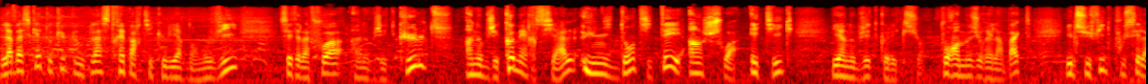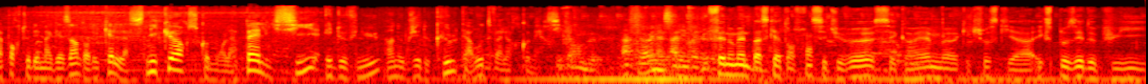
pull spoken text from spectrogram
La basket occupe une place très particulière dans nos vies. C'est à la fois un objet de culte, un objet commercial, une identité, un choix éthique et un objet de collection. Pour en mesurer l'impact, il suffit de pousser la porte des magasins dans lesquels la sneakers, comme on l'appelle ici, est devenue un objet de culte à haute valeur commerciale. Le phénomène basket en France, si tu veux, c'est quand même quelque chose qui a explosé depuis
